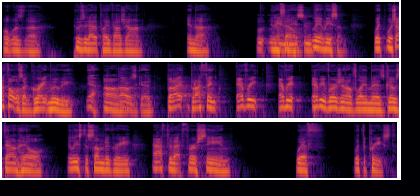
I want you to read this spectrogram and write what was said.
what was the who was the guy that played Valjean in the in the film Neeson. Liam Neeson, which, which I thought was a great movie Yeah, Um, thought it was good. but I but I think every every every version of Les Mis goes downhill at least to some degree after that first scene with with the priest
